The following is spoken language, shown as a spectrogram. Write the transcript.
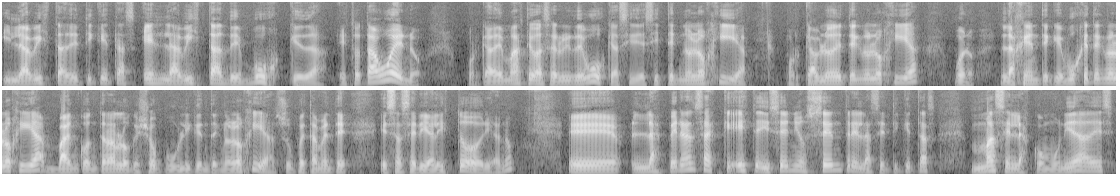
y la vista de etiquetas es la vista de búsqueda. Esto está bueno porque además te va a servir de búsqueda. Si decís tecnología, porque hablo de tecnología, bueno, la gente que busque tecnología va a encontrar lo que yo publique en tecnología. Supuestamente esa sería la historia, ¿no? Eh, la esperanza es que este diseño centre las etiquetas más en las comunidades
